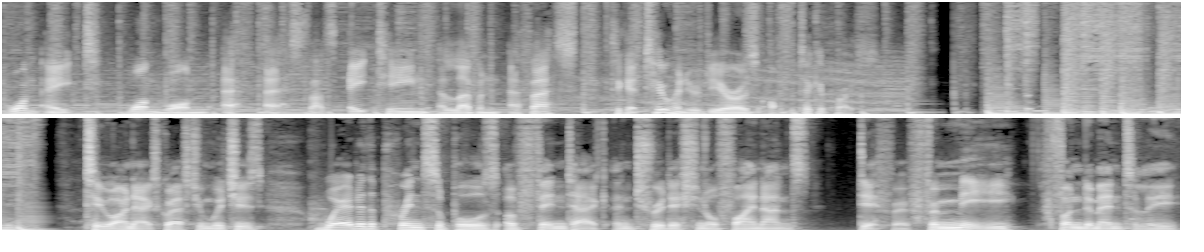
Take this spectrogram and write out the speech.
1811FS. That's 1811FS to get 200 euros off the ticket price. To our next question, which is where do the principles of fintech and traditional finance differ. For me, fundamentally,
